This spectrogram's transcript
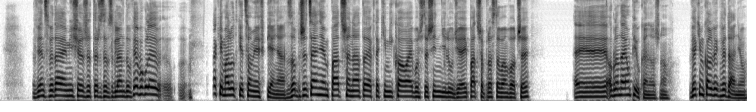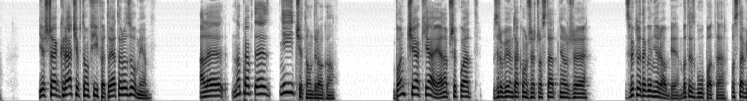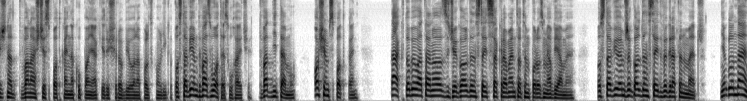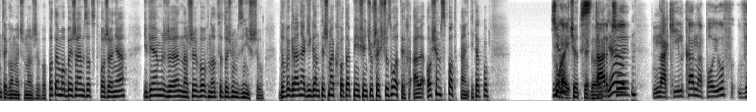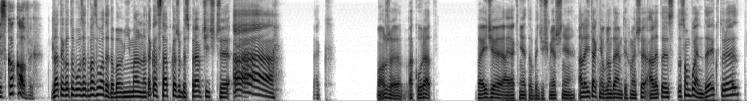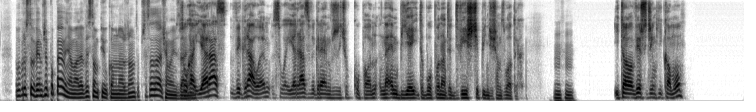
Więc wydaje mi się, że też ze względów. Ja w ogóle takie malutkie co mnie wpienia. Z obrzydzeniem patrzę na to, jak taki Mikołaj bądź też inni ludzie, i patrzę prosto wam w oczy, yy, oglądają piłkę nożną. W jakimkolwiek wydaniu. Jeszcze jak gracie w tą FIFA, to ja to rozumiem. Ale naprawdę nie idźcie tą drogą. Bądźcie jak ja. Ja na przykład zrobiłem taką rzecz ostatnio, że Zwykle tego nie robię, bo to jest głupota. Postawić na 12 spotkań na kuponie, jak kiedyś się robiło na Polską Ligę. Postawiłem 2 złote, słuchajcie. Dwa dni temu. 8 spotkań. Tak, to była ta noc, gdzie Golden State Sacramento, o tym porozmawiamy. Postawiłem, że Golden State wygra ten mecz. Nie oglądałem tego meczu na żywo. Potem obejrzałem z odtworzenia i wiem, że na żywo w nocy coś bym zniszczył. Do wygrania gigantyczna kwota 56 zł, ale 8 spotkań. I tak po... Nie Słuchaj, starczy Ja... na kilka napojów wyskokowych. Dlatego to było za 2 zł. To była minimalna taka stawka, żeby sprawdzić, czy. A tak. Może akurat wejdzie, a jak nie, to będzie śmiesznie. Ale i tak nie oglądałem tych meczy, ale to, jest, to są błędy, które po prostu wiem, że popełniam, ale wy z tą piłką nożną to przesadzacie moim zdaniem. Słuchaj, ja raz wygrałem, słuchaj, ja raz wygrałem w życiu kupon na NBA i to było ponad 250 zł. Mhm. I to wiesz dzięki komu?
